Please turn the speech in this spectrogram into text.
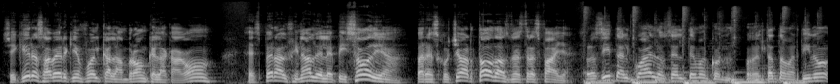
Si quieres saber quién fue el calambrón que la cagó, espera al final del episodio para escuchar todas nuestras fallas. Pero sí, tal cual, o sea, el tema con, con el Tata Martino,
